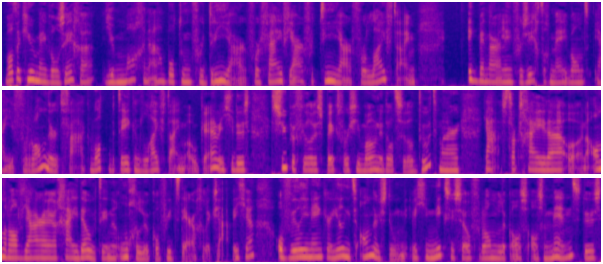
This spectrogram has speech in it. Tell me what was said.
wat ik hiermee wil zeggen, je mag een aanbod doen voor drie jaar, voor vijf jaar, voor tien jaar, voor lifetime. Ik ben daar alleen voorzichtig mee, want ja, je verandert vaak. Wat betekent lifetime ook? Hè? Weet je, dus super veel respect voor Simone dat ze dat doet. Maar ja, straks ga je daar oh, na anderhalf jaar eh, ga je dood in een ongeluk of iets dergelijks. Ja, weet je. Of wil je in één keer heel iets anders doen? Weet je, niks is zo veranderlijk als, als een mens. Dus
